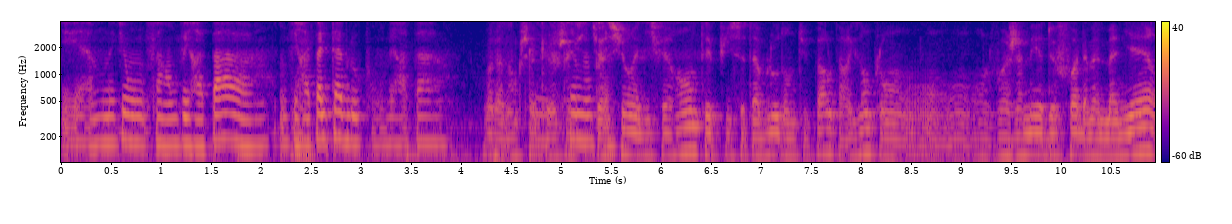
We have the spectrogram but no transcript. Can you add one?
et, à mon avis on, enfin, on verra pas on verra pas le tableau, on verra pas voilà, donc chaque, chaque situation est différente. Et puis ce tableau dont tu parles, par exemple, on ne le voit jamais deux fois de la même manière.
